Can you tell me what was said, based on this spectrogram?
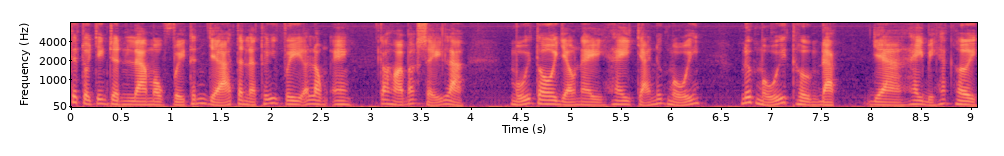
Tiếp tục chương trình là một vị thính giả tên là Thúy Vi ở Long An có hỏi bác sĩ là mũi tôi dạo này hay chảy nước mũi, nước mũi thường đặc và hay bị hắt hơi.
